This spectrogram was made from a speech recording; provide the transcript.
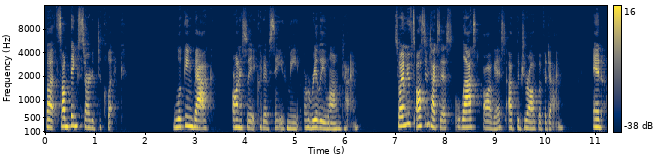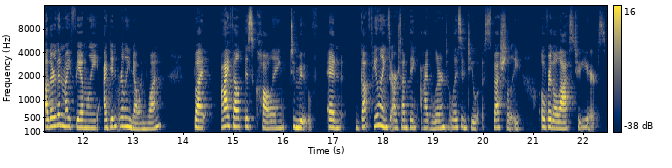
but something started to click. Looking back, honestly, it could have saved me a really long time. So I moved to Austin, Texas last August at the drop of a dime. And other than my family, I didn't really know anyone, but I felt this calling to move. And gut feelings are something I've learned to listen to, especially over the last two years.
